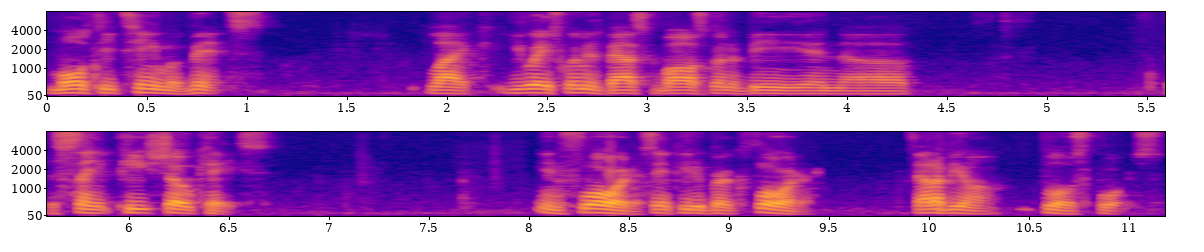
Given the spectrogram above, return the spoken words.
multi-team events. Like UH women's basketball is going to be in uh, the St. Pete Showcase in Florida, St. Petersburg, Florida. That'll be on Flow Sports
